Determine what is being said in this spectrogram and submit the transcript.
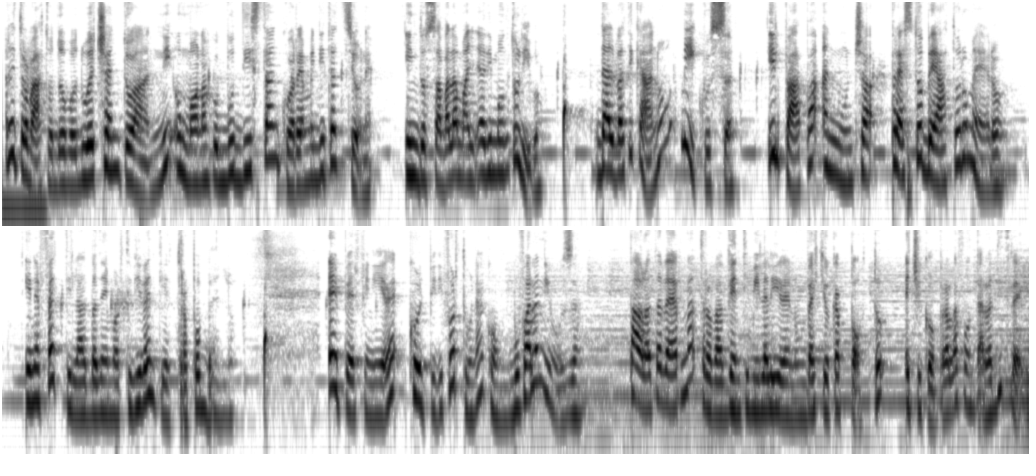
Ritrovato dopo 200 anni un monaco buddista ancora in meditazione. Indossava la maglia di Montolivo. Dal Vaticano, Micus. Il Papa annuncia presto Beato Romero. In effetti l'alba dei morti viventi è troppo bello. E per finire, colpi di fortuna con Bufala News. Paola Taverna trova 20.000 lire in un vecchio cappotto e ci compra la fontana di Trevi.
